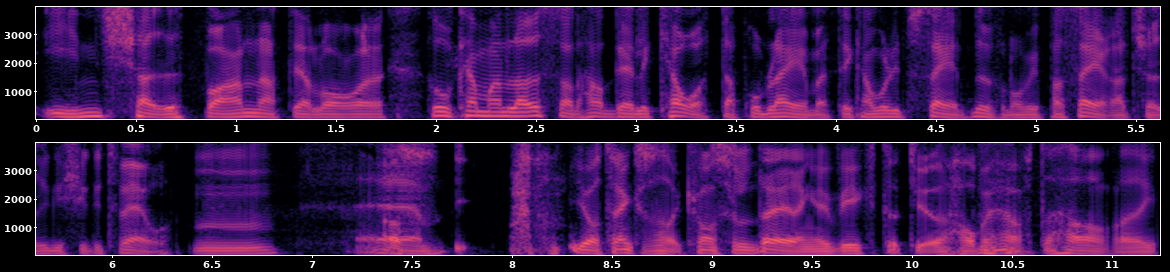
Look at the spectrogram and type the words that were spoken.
inköp och annat? Eller eh, hur kan man lösa det här delikata problemet? Det kan vara lite sent nu för nu har vi passerat 2022. Mm. Alltså, jag tänker så här, konsolidering är viktigt ju. Har vi mm. haft det här eh,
